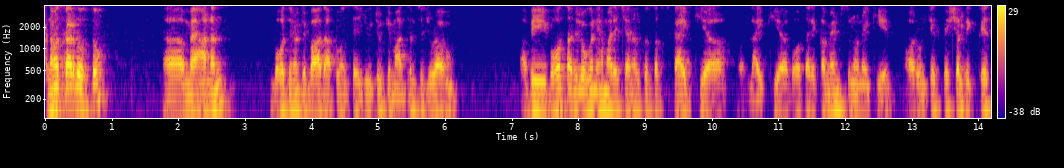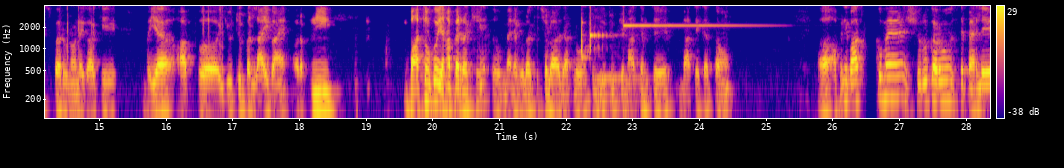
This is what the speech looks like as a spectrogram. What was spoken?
नमस्कार दोस्तों। आ, मैं आनंद। बहुत दिनों के बाद आप लोगों से YouTube के माध्यम से जुड़ा हूँ। अभी बहुत सारे लोगों ने हमारे चैनल को सब्सक्राइब किया लाइक किया बहुत सारे कमेंट्स उन्होंने किए और उनके स्पेशल रिक्वेस्ट पर उन्होंने कहा कि भैया आप YouTube पर लाइव आएँ और अपनी बातों को यहाँ पर रखें। तो मैंने बोला कि चलो आज आप लोगों से यूट्यूब के माध्यम से बातें करता हूँ। अपनी बात को मैं शुरू करूँ इससे पहले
